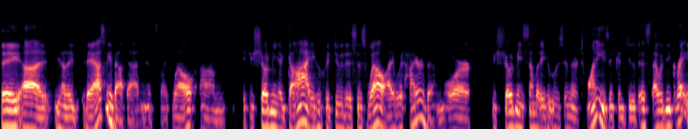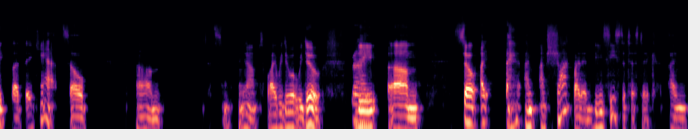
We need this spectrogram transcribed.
they, uh, you know, they they ask me about that, and it's like, well, um, if you showed me a guy who could do this as well, I would hire them. Or if you showed me somebody who was in their 20s and could do this, that would be great, but they can't. So um, that's you know that's why we do what we do. Right. The um, so I I'm I'm shocked by that VC statistic. I'm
